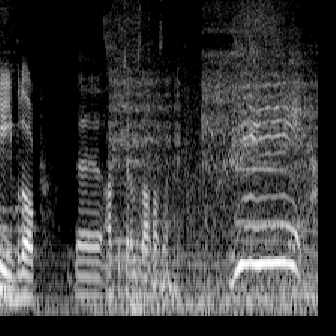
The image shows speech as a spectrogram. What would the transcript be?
Yay, Blorp. Ee, artık canımız daha fazla. Yeah.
